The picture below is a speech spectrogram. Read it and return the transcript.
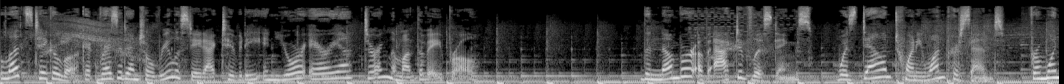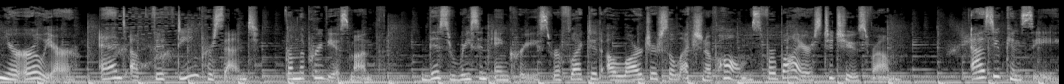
Let's take a look at residential real estate activity in your area during the month of April. The number of active listings was down 21% from one year earlier and up 15% from the previous month. This recent increase reflected a larger selection of homes for buyers to choose from. As you can see,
